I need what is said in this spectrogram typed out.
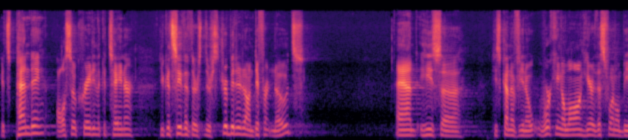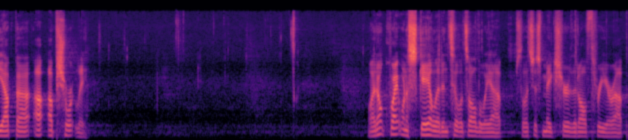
It's pending, also creating the container. You can see that they're, they're distributed on different nodes. And he's, uh, he's kind of you know, working along here. This one will be up, uh, up shortly. Well, I don't quite want to scale it until it's all the way up. So let's just make sure that all three are up.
